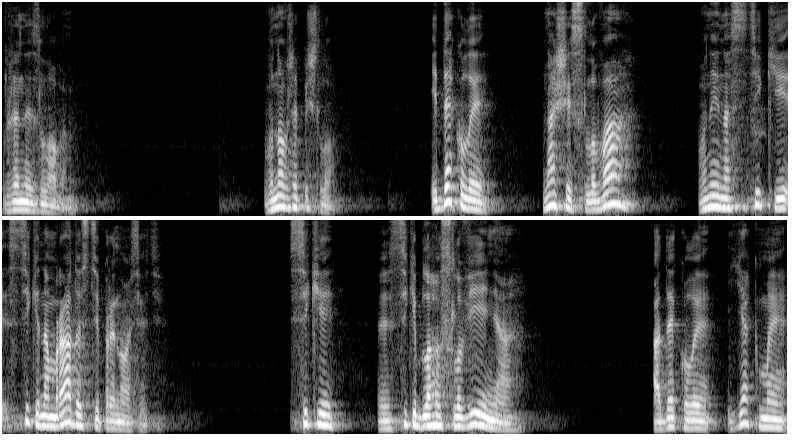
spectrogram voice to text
вже не зловимо. Воно вже пішло. І деколи наші слова, вони настільки, стільки нам радості приносять, стільки, е, стільки благословіння, а деколи як ми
